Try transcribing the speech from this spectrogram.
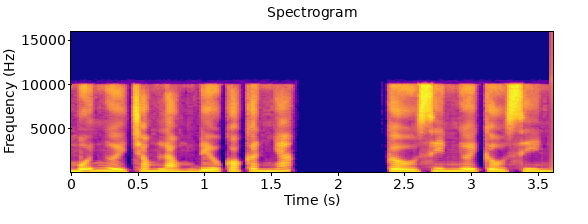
mỗi người trong lòng đều có cân nhắc. Cầu xin ngươi cầu xin,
